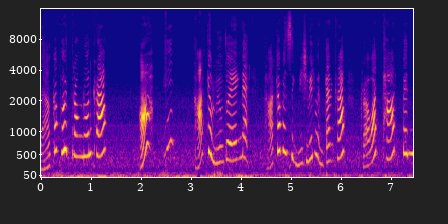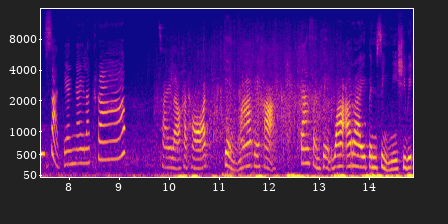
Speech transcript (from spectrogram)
แล้วก็พืชตรงนู้นครับอ๋อทอดเกือบลืมตัวเองเนี่ยทอดก็เป็นสิ่งมีชีวิตเหมือนกันครับ ราะว่าทอดเป็นสัตว์ยังไงล่ะครับ ใช่แล้วค่ะทอสเก่งมากเลยค่ะ การสังเกตว่าอะไรเป็นสิ่งมีชีวิต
